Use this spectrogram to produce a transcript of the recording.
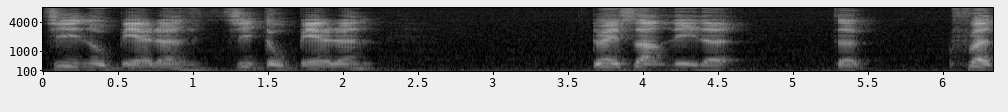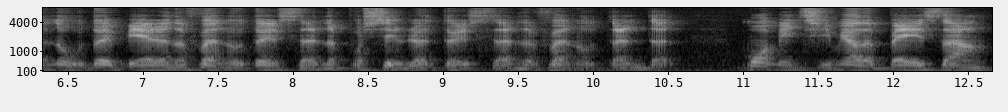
嫉怒别人、嫉妒别人，对上帝的的愤怒，对别人的愤怒，对神的不信任，对神的愤怒等等，莫名其妙的悲伤、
